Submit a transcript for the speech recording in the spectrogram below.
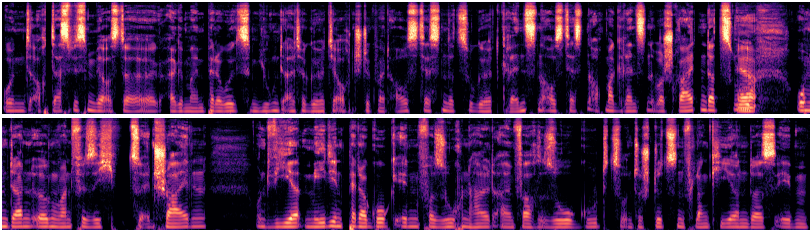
Und auch das wissen wir aus der allgemeinen Pädagogik zum Jugendalter gehört ja auch ein Stück weit austesten dazu, gehört Grenzen austesten, auch mal Grenzen überschreiten dazu, ja. um dann irgendwann für sich zu entscheiden, und wir MedienpädagogInnen versuchen halt einfach so gut zu unterstützen, flankieren, dass eben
